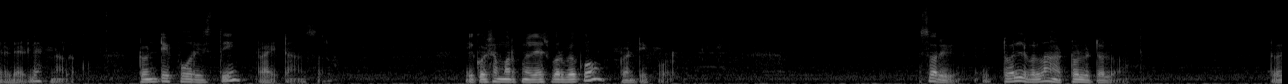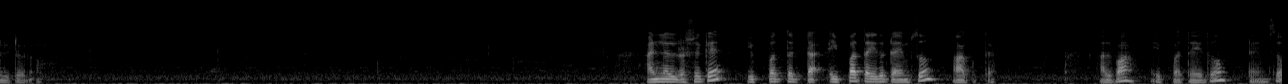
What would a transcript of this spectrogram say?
ಎರಡೆರಡಲೆ ನಾಲ್ಕು. Twenty four is the right answer ಈ ಕ್ವಶನ್ ಮಾರ್ಕ್ನಲ್ಲಿ ಎಷ್ಟು ಬರಬೇಕು? ಟ್ವೆಂಟಿ ಫೋರ್ ಸಾರಿ ಟ್ವೆಲ್ವ್ ಅಲ್ಲ? ಟ್ವೆಲ್ ಟ್ವೆಲ್ ಟ್ವೆಲ್ ಟ್ವೆಲ್ ಹನ್ನೆರಡು ವರ್ಷಕ್ಕೆ ಇಪ್ಪತ್ತು ಟ, ಇಪ್ಪತ್ತೈದು ಟೈಮ್ಸು ಆಗುತ್ತೆ. ಅಲ್ವಾ? ಇಪ್ಪತ್ತೈದು ಟೈಮ್ಸು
